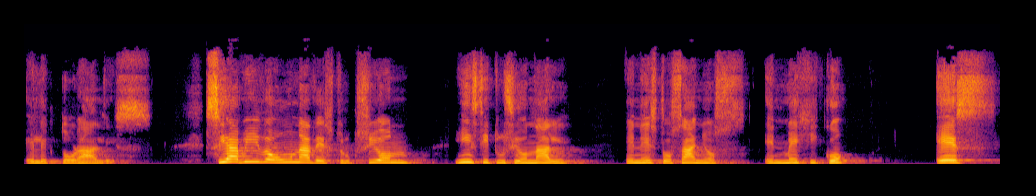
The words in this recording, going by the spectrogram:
electorales. Si ha habido una destrucción institucional en estos años en México es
